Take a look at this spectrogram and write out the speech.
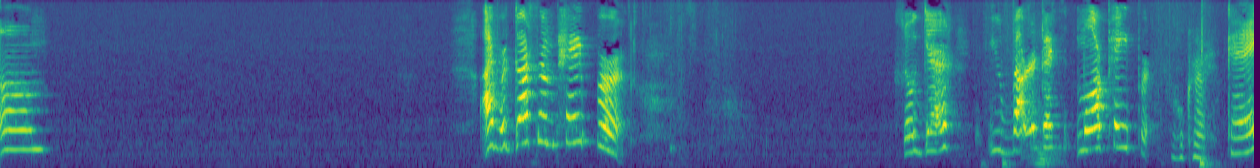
Um. I forgot some paper. So get you better get more paper, Okay. okay?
